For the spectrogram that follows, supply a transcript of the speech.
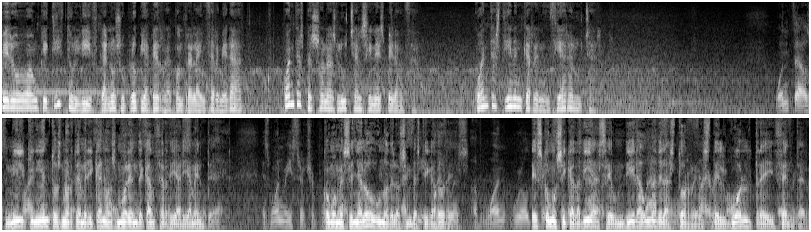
Pero aunque Clifton Leaf ganó su propia guerra contra la enfermedad, ¿cuántas personas luchan sin esperanza? ¿Cuántas tienen que renunciar a luchar? 1.500 norteamericanos mueren de cáncer diariamente. Como me señaló uno de los investigadores, es como si cada día se hundiera una de las torres del World Trade Center.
